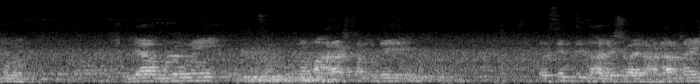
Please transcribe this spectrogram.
म्हणून या वडवणी संपूर्ण महाराष्ट्रामध्ये प्रसिद्धी झाल्याशिवाय राहणार नाही.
